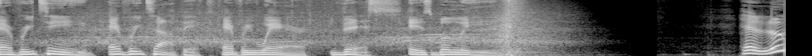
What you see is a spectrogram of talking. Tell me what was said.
Every team, every topic, everywhere. This is Bleav. Hello,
